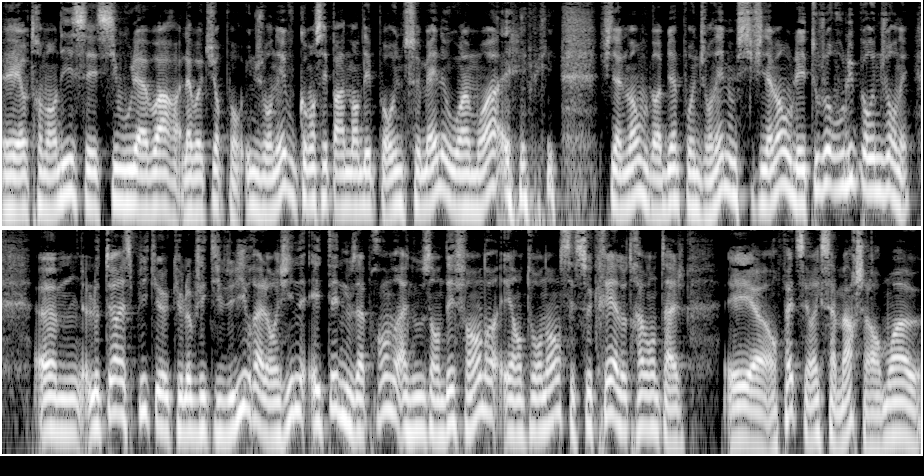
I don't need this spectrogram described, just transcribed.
et autrement dit c'est si vous voulez avoir la voiture pour une journée, vous commencez par demander pour une semaine ou un mois, et puis finalement vous l'aurez bien pour une journée, même si finalement vous l'avez toujours voulu pour une journée. Euh, l'auteur explique que l'objectif du livre à l'origine était de nous apprendre à nous en défendre et en tournant ses secrets à notre avantage. Et euh, en fait, c'est vrai que ça marche. Alors moi, euh,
